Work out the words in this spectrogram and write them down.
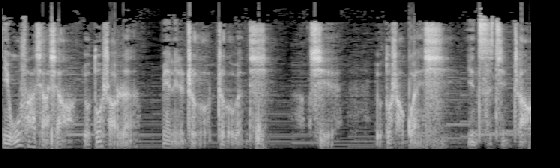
你无法想象有多少人面临着这个这个问题，而且有多少关系因此紧张。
